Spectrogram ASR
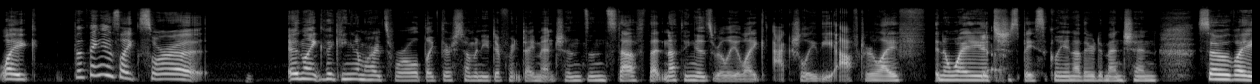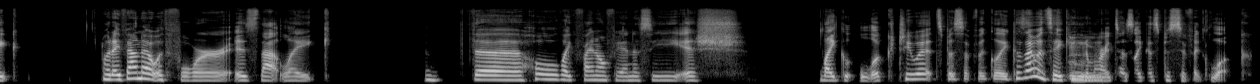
like the thing is, like Sora. In like the Kingdom Hearts world, like there's so many different dimensions and stuff that nothing is really like actually the afterlife in a way. It's just basically another dimension. So like what I found out with 4 is that like the whole like Final Fantasy ish like look to it specifically because I would say Kingdom Mhm. Hearts has like a specific look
